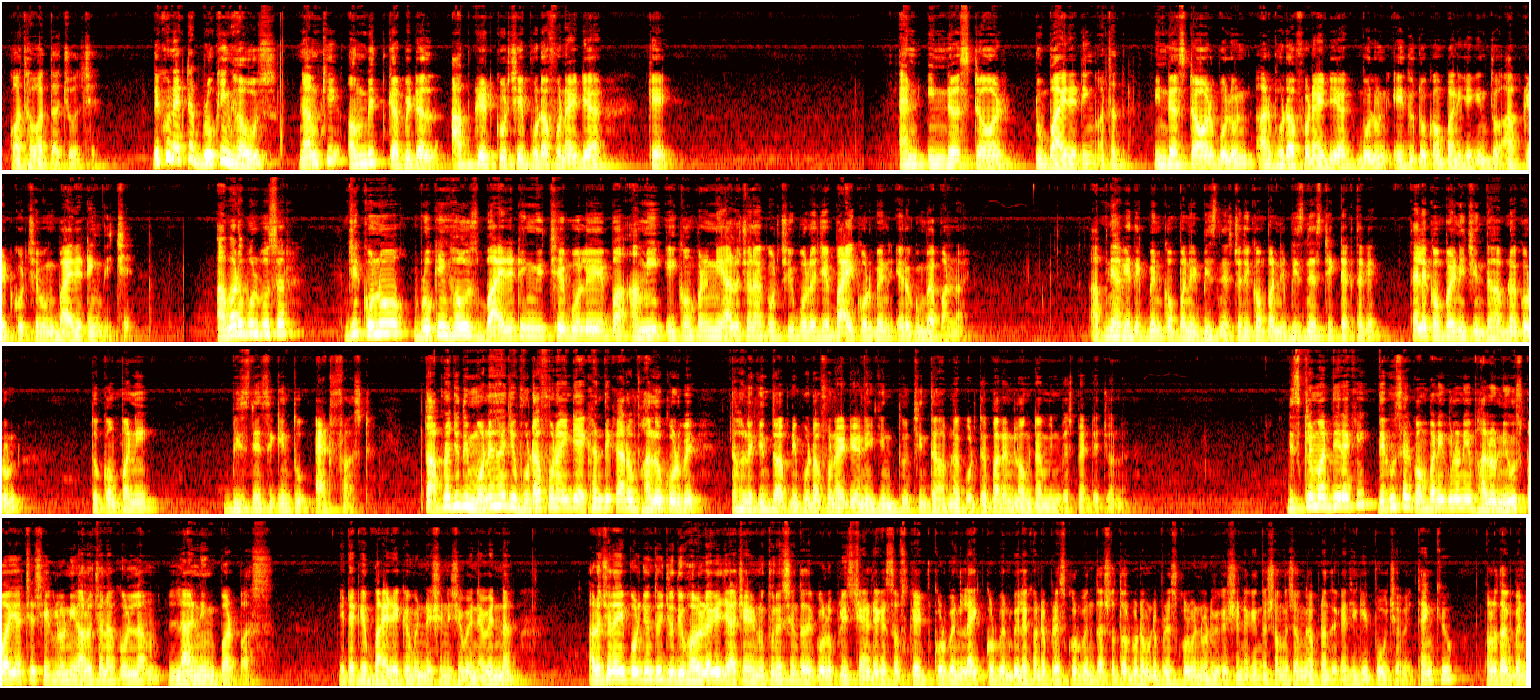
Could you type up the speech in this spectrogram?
কথাবার্তা চলছে। দেখুন, একটা ব্রোকিং হাউস নাম কি? অম্বিত ক্যাপিটাল আপগ্রেড করছে Vodafone আইডিয়াকে and Indus tower to buy rating অর্থাৎ ইন্ডাস টাওয়ার বলুন আর ভোডাফোন আইডিয়া বলুন, এই দুটো কোম্পানিকে কিন্তু আপগ্রেড করছে এবং বাই রেটিং দিচ্ছে। আবারও বলব স্যার যে কোনো ব্রোকিং হাউস বাই রেটিং দিচ্ছে বলে বা আমি এই কোম্পানি নিয়ে আলোচনা করছি বলে যে বাই করবেন, এরকম ব্যাপার নয়। আপনি আগে দেখবেন কোম্পানির বিজনেস যদি কোম্পানির বিজনেস ঠিকঠাক থাকে, তাহলে কোম্পানি নিয়ে চিন্তাভাবনা করুন। তো কোম্পানি বিজনেসে কিন্তু অ্যাট ফার্স্ট তো আপনার যদি মনে হয় যে ভোডাফোন আইডিয়া এখান থেকে আরও ভালো করবে, তাহলে কিন্তু আপনি ভোডাফোন আইডিয়া নিয়ে কিন্তু চিন্তাভাবনা করতে পারেন লং টার্ম ইনভেস্টমেন্টের জন্য। ডিসক্লেমার দিয়ে রাখি, দেখুন স্যার, কোম্পানিগুলো নিয়ে ভালো নিউজ পাওয়া যাচ্ছে, সেগুলো নিয়ে আলোচনা করলাম লার্নিং পারপাস এটাকে বাই রেকমেন্ডেশন হিসেবে নেবেন না। আলোচনা এই পর্যন্ত যদি ভালো লাগে যা চ্যানেল নতুন এসেছেন তাদের করল প্লিজ চ্যানেলটাকে সাবস্ক্রাইব করবেন লাইক করবেন বেল আইকনটা প্রেস করবেন, তার সাথে বাটনটা প্রেস করবেন নোটিফিকেশনটা কিন্তু সঙ্গে সঙ্গে আপনাদের কাছে গিয়ে পৌঁছাবে। থ্যাংক ইউ ভালো থাকবেন।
